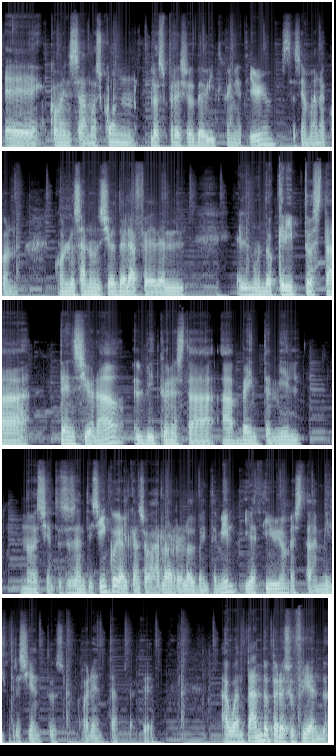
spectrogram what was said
Eh, comenzamos con los precios de Bitcoin y Ethereum. Esta semana con, con los anuncios de la Fed, el, el mundo cripto está tensionado. El Bitcoin está a 20.965 y alcanzó a bajar la barrera de los 20.000 y Ethereum está en 1.340. aguantando pero sufriendo.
